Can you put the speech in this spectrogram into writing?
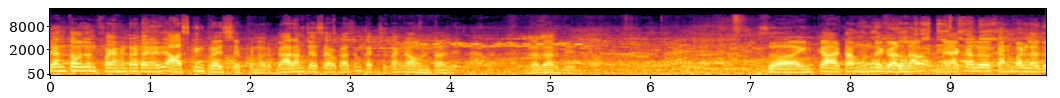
టెన్ థౌజండ్ ఫైవ్ హండ్రెడ్ అనేది ఆస్కింగ్ ప్రైస్ చెప్పినారు బేరం చేసే అవకాశం ఖచ్చితంగా ఉంటుంది బ్రదర్ది సో ఇంకా అట ముందుకు వెళ్దాం. మేకలు కనబడలేదు.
